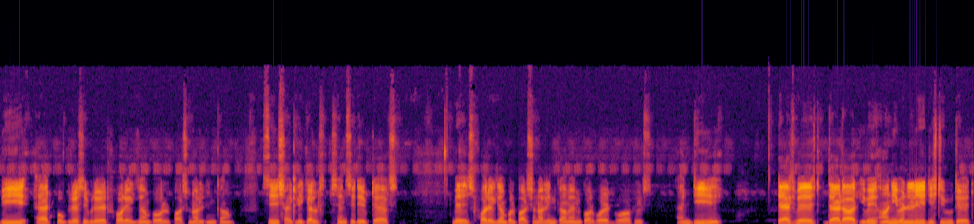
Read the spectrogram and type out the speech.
B. At progressive rate, for example, personal income. C. Cyclical sensitive tax base, for example, personal income and corporate profits. And D. Tax based that are even unevenly distributed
